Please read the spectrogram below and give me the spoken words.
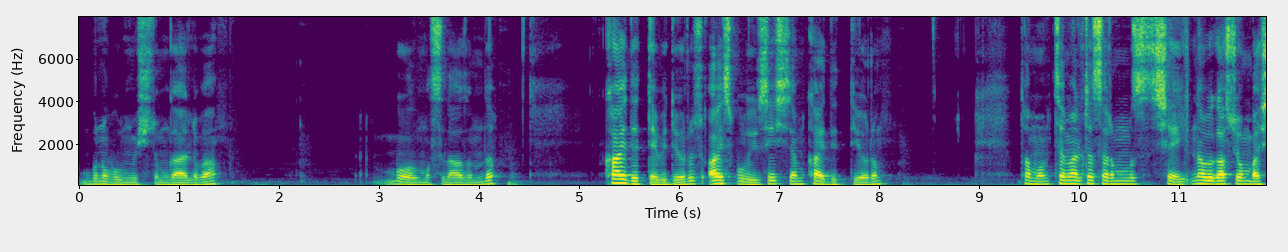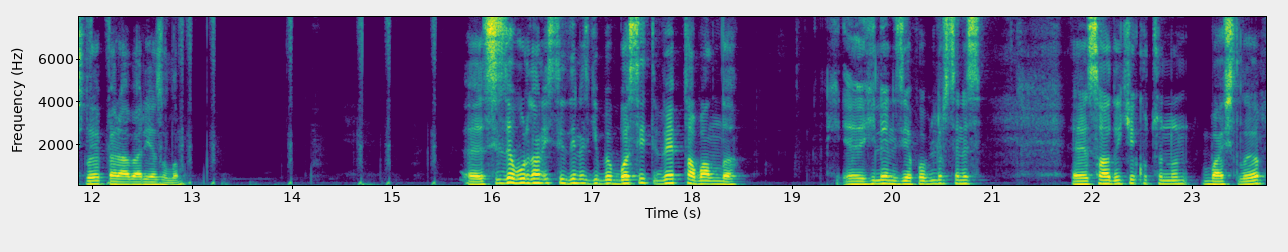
bunu bulmuştum galiba. Bu olması lazımdı. Kaydet de diyoruz. Ice Blue'yu seçtim. Kaydet diyorum. Tamam. Temel tasarımımız şey navigasyon başlığı hep beraber yazalım. Ee, siz de buradan istediğiniz gibi basit web tabanlı e, hilenizi yapabilirsiniz. Ee, sağdaki kutunun başlığı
